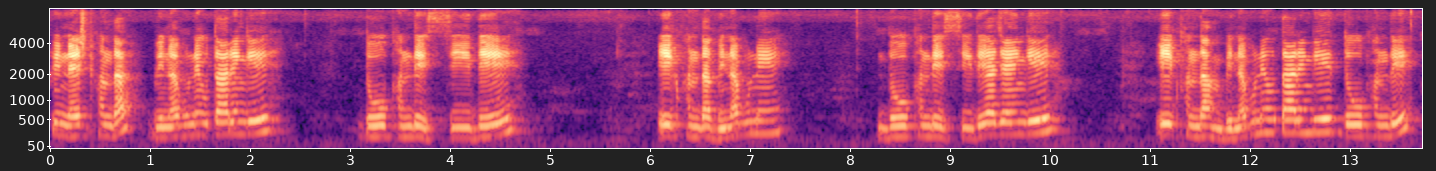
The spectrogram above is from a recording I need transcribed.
फिर नेक्स्ट फंदा बिना बुने उतारेंगे। दो फंदे सीधे। एक फंदा बिना बुने। दो फंदे सीधे आ जाएँगे। एक फंदा हम बिना बुने उतारेंगे। दो फंदे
